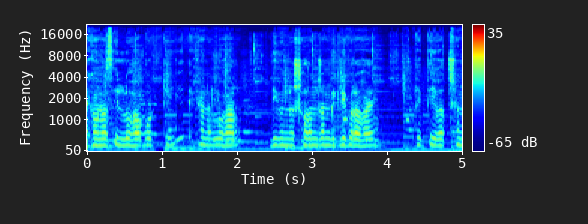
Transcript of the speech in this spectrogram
এখন আছি লোহা পট্টি। এখানে লোহার বিভিন্ন সরঞ্জাম বিক্রি করা হয়। দেখতেই পাচ্ছেন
